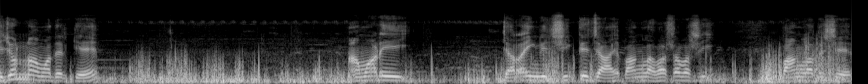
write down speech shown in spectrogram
এজন্য আমাদেরকে আমার এই যারা ইংরেজি শিখতে চায়, বাংলা ভাষাভাষী বাংলাদেশের,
